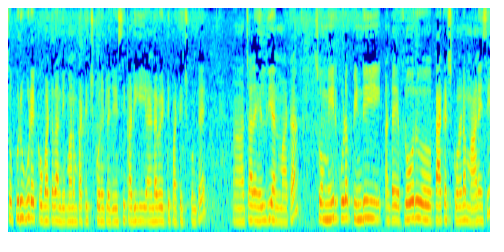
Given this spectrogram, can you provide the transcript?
సో పురుగు కూడా ఎక్కువ పట్టదండి. మనం పట్టించుకొని ఇట్లా చేసి కడిగి ఎండబెట్టి పట్టించుకుంటే. చాలా హెల్దీ అన్నమాట. సో మీరు కూడా పిండి అంటే ఫ్లోర్ ప్యాకెట్స్ కొనడం మానేసి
